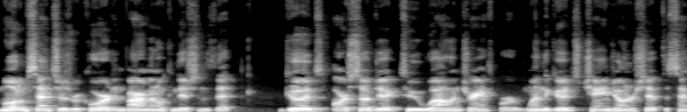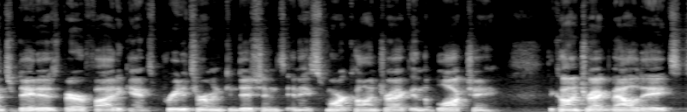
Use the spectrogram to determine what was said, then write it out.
Modum sensors record environmental conditions that goods are subject to while in transport. When the goods change ownership, the sensor data is verified against predetermined conditions in a smart contract in the blockchain. The contract validates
